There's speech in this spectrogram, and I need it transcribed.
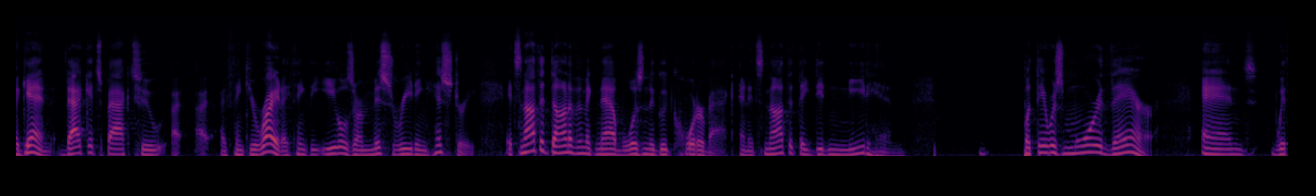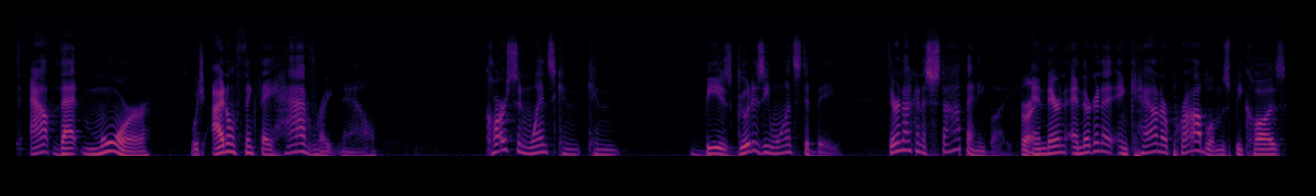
again, that gets back to I, I, I think you're right. I think the Eagles are misreading history. It's not that Donovan McNabb wasn't a good quarterback, and it's not that they didn't need him but there was more there. And without that more, which I don't think they have right now, Carson Wentz can can be as good as he wants to be. They're not going to stop anybody, Right. and they're and they're going to encounter problems because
